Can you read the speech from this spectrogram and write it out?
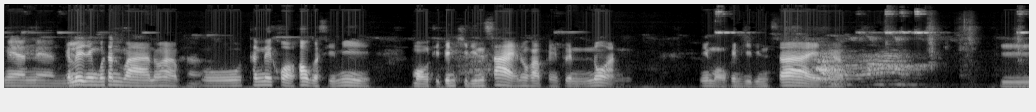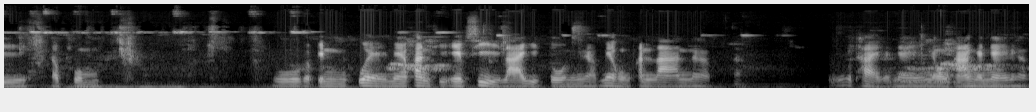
แม่นแม่นก็เลยยังบ่ทันว่าเนาะครับครับ โอ้ทั้งในคอเฮาก็สิมีหมองที่เป็นขี้ดินทรายเนาะครับให้เพิ่นนอนมีหมองเป็นขี้ดินทรายนะครับดีครับผมโอ้ก็เป็นกล้วยแม่พันธุ์ที่ FC หลายอีกตัวหนึงนะครับแม่หงพันล้านนะครับโอ้ถ่ายกันใหญ่เงาหางกันใหญ่นะครับ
